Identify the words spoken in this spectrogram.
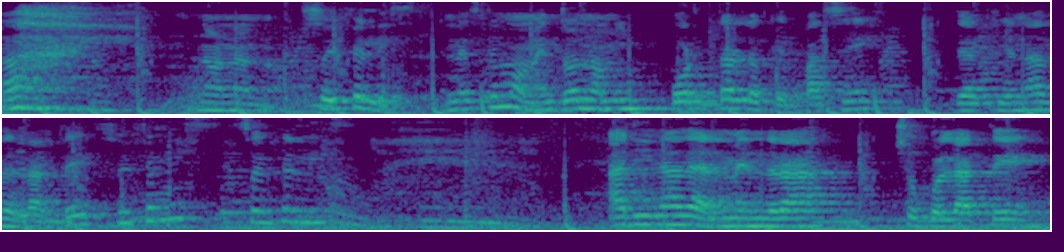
Ay, no, no, no, soy feliz. En este momento no me importa lo que pase de aquí en adelante. Soy feliz, soy feliz. Harina de almendra, chocolate,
